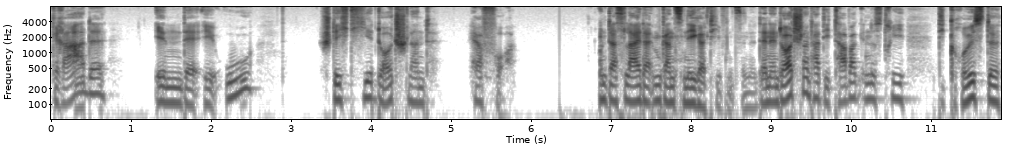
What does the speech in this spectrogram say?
gerade in der EU sticht hier Deutschland hervor. Und das leider im ganz negativen Sinne. Denn in Deutschland hat die Tabakindustrie die größte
